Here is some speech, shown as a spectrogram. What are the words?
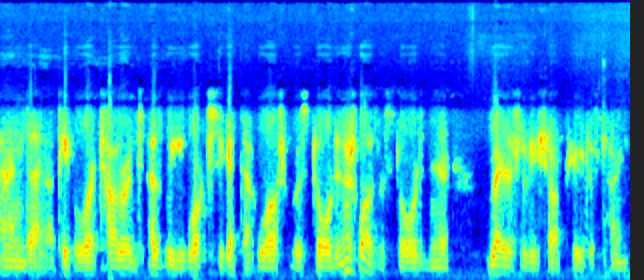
and uh, people were tolerant as we worked to get that water restored, and it was restored in a relatively short period of time.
